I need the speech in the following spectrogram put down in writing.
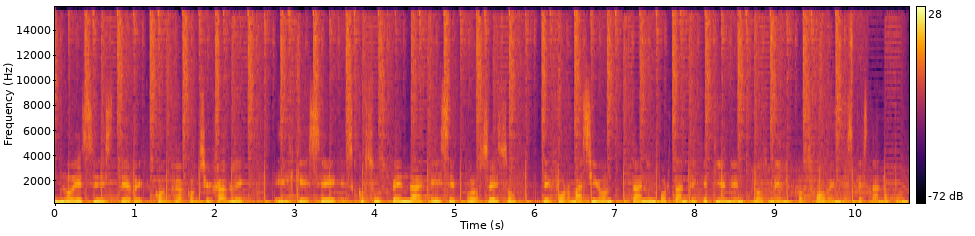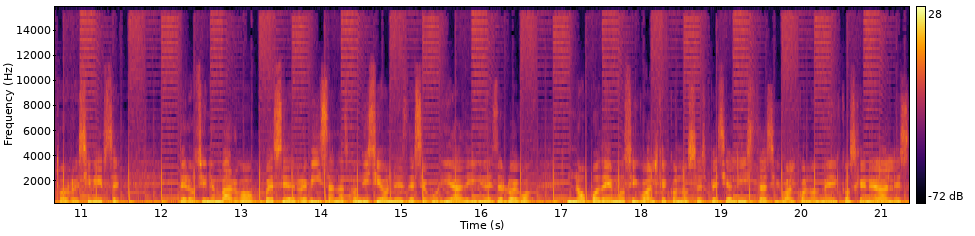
no es este, aconsejable el que se suspenda ese proceso de formación tan importante que tienen los médicos jóvenes que están a punto de recibirse pero sin embargo, pues se revisan las condiciones de seguridad y desde luego no podemos, igual que con los especialistas, igual con los médicos generales,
